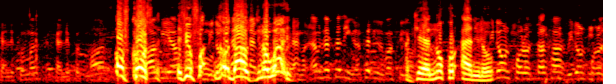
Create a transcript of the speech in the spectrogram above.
Caliph Umar, Caliph Uthman. Of course, Muawiyah. if you fo- We no don't- doubt, hang you know on, why? Hang on, I'm not telling you, I'm telling you the ones we don't again no Quran you follow. know We don't follow Talha, we don't follow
